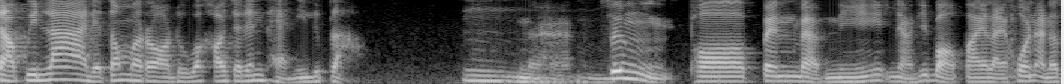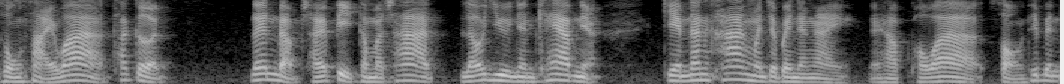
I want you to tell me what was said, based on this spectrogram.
กับวิลล่าเดี๋ยวต้องมารอดูว่าเขาจะเล่นแผนนี้หรือเปล่าอืม นะฮะอืมซึ่งพอเป็นแบบนี้อย่างที่บอกไปหลายคนอาจจะสงสัยว่าถ้าเกิดเล่นแบบใช้ปีกธรรมชาติ แล้วยืนกันแคบเนี่ย เกมด้านข้างมันจะเป็นยังไงนะครับ เพราะว่าสองที่เป็น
